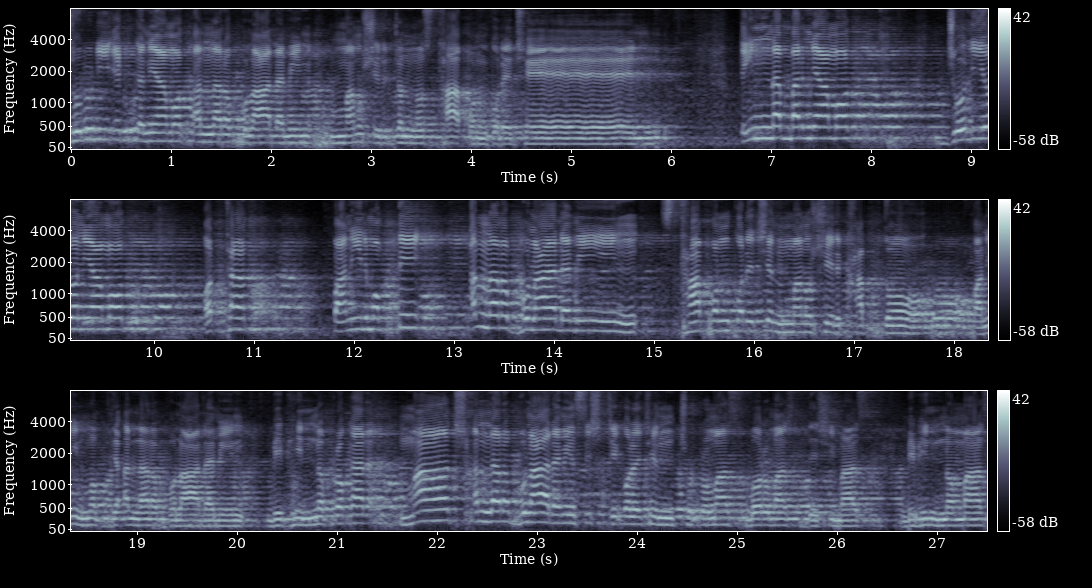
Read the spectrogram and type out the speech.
জরুরি একটা নিয়ামত আল্লাহ রব্বুল আলমিন মানুষের জন্য স্থাপন করেছেন। তিন নাম্বার নিয়ামত, জলীয় নিয়ামত, অর্থাৎ পানির মধ্যে আল্লাহ রব্বুল আলামিন স্থাপন করেছেন মানুষের খাদ্য। পানির মধ্যে আল্লাহ রব্বুল আলামিন। বিভিন্ন প্রকার মাছ আল্লাহ রব্বুল আলামিন সৃষ্টি করেছেন। ছোট মাছ, বড় মাছ, দেশি মাছ, বিভিন্ন মাছ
